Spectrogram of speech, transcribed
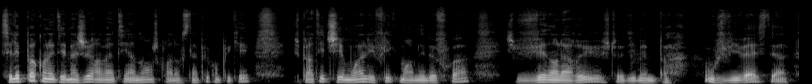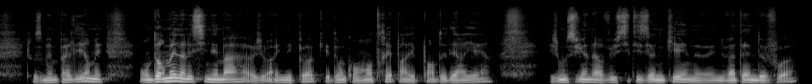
c'est l'époque où on était majeur à 21 ans, je crois, donc c'était un peu compliqué. Je suis parti de chez moi, les flics m'ont ramené deux fois. Je vivais dans la rue, je te dis même pas où je vivais, c'était, je n'ose même pas le dire, mais on dormait dans les cinémas euh, à une époque, et donc on rentrait par les portes de derrière. Et je me souviens d'avoir vu Citizen Kane une vingtaine de fois.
